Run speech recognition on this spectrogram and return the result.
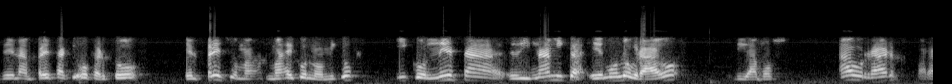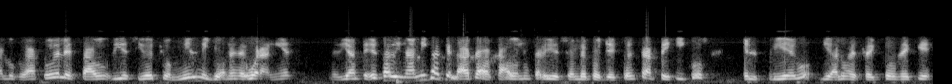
de la empresa que ofertó el precio más, económico y con esa dinámica hemos logrado, digamos, ahorrar para los gastos del Estado 18 mil millones de guaraníes mediante esa dinámica que la ha trabajado nuestra dirección de proyectos estratégicos, el pliego y a los efectos de que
